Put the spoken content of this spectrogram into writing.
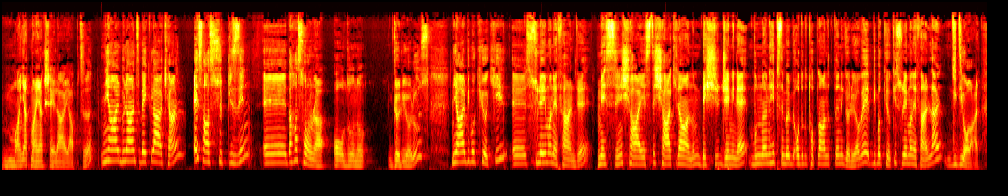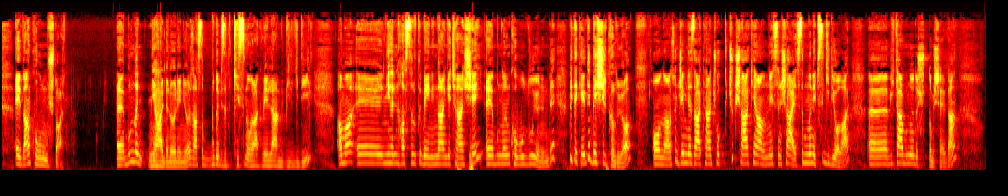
manyak manyak şeyler yaptı. Nihal Bülent'i beklerken esas sürprizin e, daha sonra olduğunu görüyoruz. Nihal bir bakıyor ki e, Süleyman Efendi, Nesrin, Şayeste, Şakira Hanım, Beşir, Cemile bunların hepsinin böyle bir odada toplandıklarını görüyor ve bir bakıyor ki Süleyman Efendiler gidiyorlar. Evden kovulmuşlar. E, bunu da Nihal'den öğreniyoruz. Aslında bu da bize kesin olarak verilen bir bilgi değil. Ama e, Nihal'in hastalıklı beyninden geçen şey e, bunların kovulduğu yönünde. Bir tek evde Beşir kalıyor. Ondan sonra Cemile zaten çok küçük. Şakir Hanım, Nesin Şahesi bunların hepsi gidiyorlar. E, Bihter bunları da şutlamış evden.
